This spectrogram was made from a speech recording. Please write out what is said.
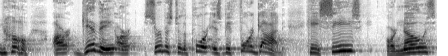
No, our giving, our service to the poor is before God. He sees or knows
